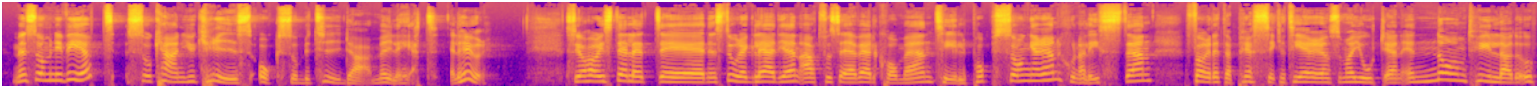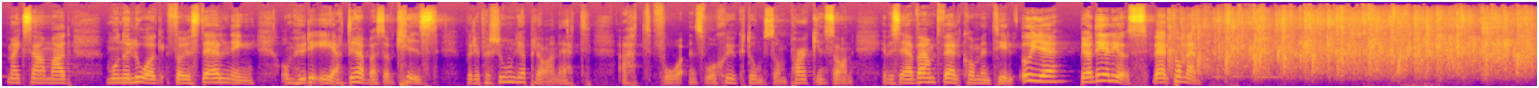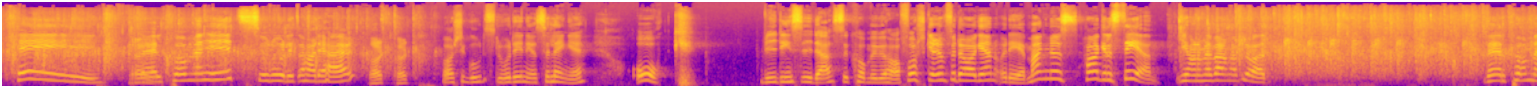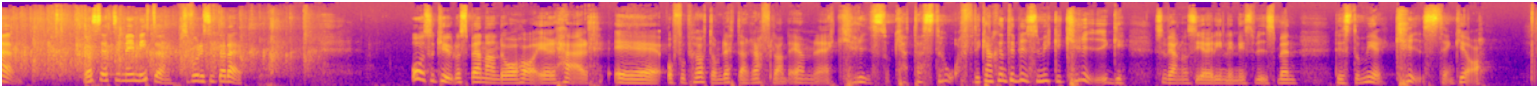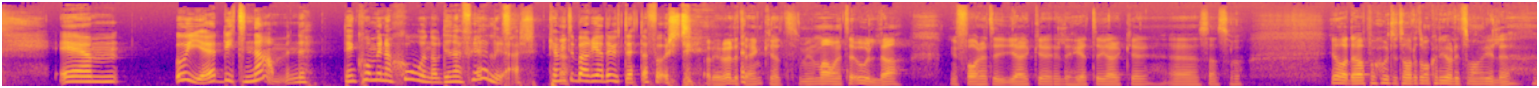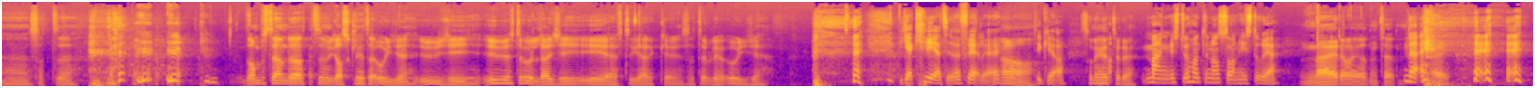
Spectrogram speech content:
Men som ni vet så kan ju kris också betyda möjlighet, eller hur? Så jag har istället eh, den stora glädjen att få säga välkommen till popsångaren, journalisten, före detta pressekreteraren som har gjort en enormt hyllad och uppmärksammad monologföreställning om hur det är att drabbas av kris på det personliga planet, att få en svår sjukdom som Parkinson. Jag vill säga varmt välkommen till Uje Brandelius. Välkommen! Hej! Välkommen hit, så roligt att ha dig här. Tack, tack. Varsågod, slå dig ner så länge. Och vid din sida så kommer vi ha forskaren för dagen och det är Magnus Hagelsten. Ge honom en varm applåd. Välkommen. Jag sätter mig i mitten så får du sitta där. Och så kul och spännande att ha er här eh, och få prata om detta rafflande ämne, kris och katastrof. Det kanske inte blir så mycket krig som vi annonserade inledningsvis, men desto mer kris, tänker jag. Eh, Uje, ditt namn, det är en kombination av dina föräldrars. Kan vi inte bara reda ut detta först? Ja, det är väldigt enkelt. Min mamma heter Ulla, min far heter Jerker, eller heter Jerker. Eh, sen så, ja, det var på 70-talet man kunde göra lite som man ville. Eh, så att, eh, de bestämde att jag skulle heta Uje. UJ, U efter Ulla, J, E efter Jerker. Så det blev Uje. Vilka kreativa föräldrar, Ja. tycker jag. Så det heter det. Magnus, du har inte någon sån historia? Nej, det har jag inte. Nej.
